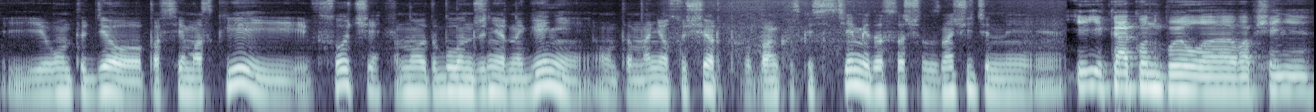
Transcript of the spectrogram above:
И он это делал по всей Москве и в Сочи. Но это был инженерный гений. Он там нанес ущерб банковской системе достаточно значительный. И как он был э, в общении?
